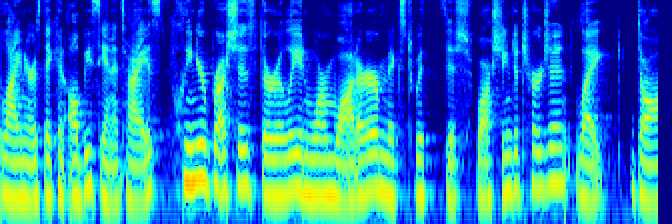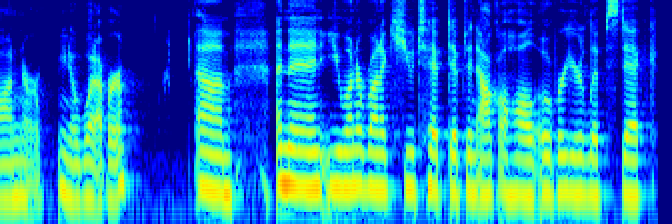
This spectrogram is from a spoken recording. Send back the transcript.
liners. They can all be sanitized. Clean your brushes thoroughly in warm water mixed with dishwashing detergent like Dawn or, you know, whatever. Um, and then you want to run a Q-tip dipped in alcohol over your lipstick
